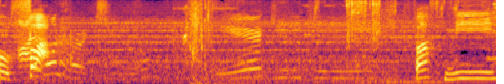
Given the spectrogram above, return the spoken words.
Oh, fuck. Here, kitty kitty. Fuck me.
